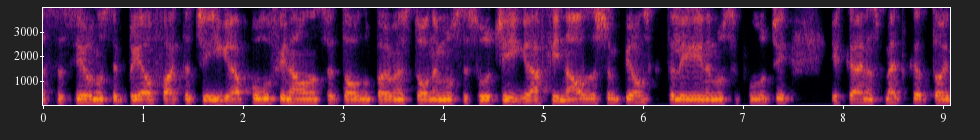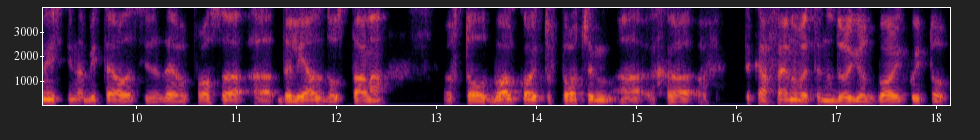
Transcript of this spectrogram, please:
със сигурност е приял факта, че игра полуфинал на световно първенство не му се случи, игра финал за Шампионската лига и не му се получи и в крайна сметка той наистина би трябвало да си зададе въпроса а, дали аз да остана в този отбор, който впрочем а, ха, така феновете на други отбори, които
